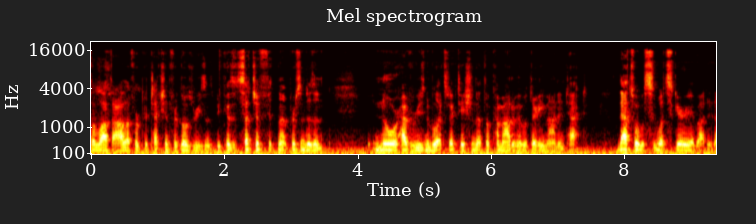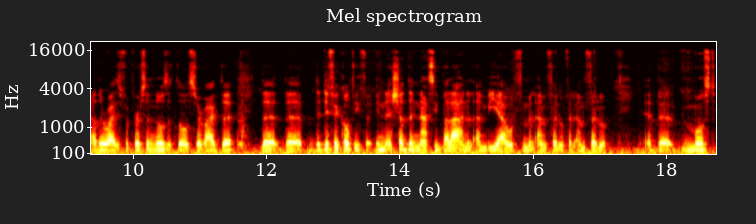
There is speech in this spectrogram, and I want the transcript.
Allah Taala for protection for those reasons because it's such a fitna. A person doesn't know or have a reasonable expectation that they'll come out of it with their iman intact. That's what was, what's scary about it. Otherwise, if a person knows that they'll survive the the the, the difficulty, in ashad nasi bala'an al-anbiya thumma al-amthalu fal-amthalu, the most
